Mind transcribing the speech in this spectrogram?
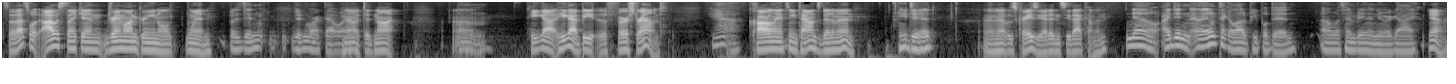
So that's what I was thinking. Draymond Green will win. but it didn't didn't work that way. No, it did not. Um. He got he got beat the first round. Yeah, Karl-Anthony Towns did him in, he did. and that was crazy. I didn't see that coming. No, I didn't, and I don't think a lot of people did. Um, with him being a newer guy, Yeah,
